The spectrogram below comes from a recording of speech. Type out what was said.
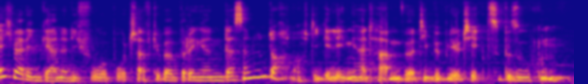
Ich werde ihm gerne die frohe Botschaft überbringen, dass er nun doch noch die Gelegenheit haben wird, die Bibliothek zu besuchen.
